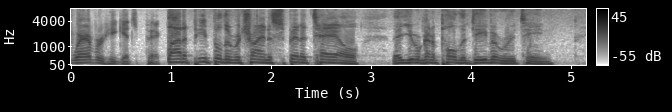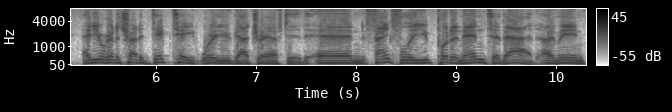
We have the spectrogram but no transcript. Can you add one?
wherever he gets picked. A lot of people that were trying to spin a tale that you were going to pull the diva routine and you were going to try to dictate where you got drafted. And thankfully, you put an end to that. I mean,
